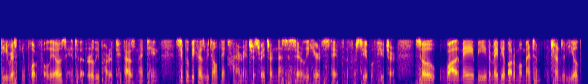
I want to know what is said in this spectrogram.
de-risking portfolios into the early part of 2019, simply because we don't think higher interest rates are necessarily here to stay for the foreseeable future. So while it may be there may be a lot of momentum in terms of yields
